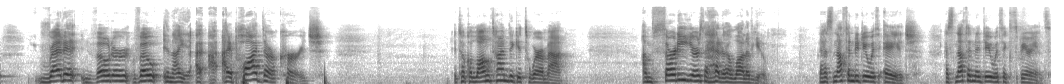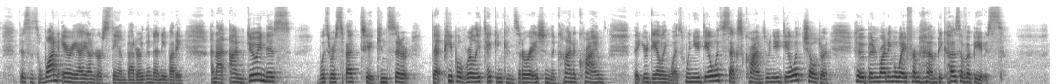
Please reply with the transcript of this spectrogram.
Reddit and voter vote, and I, I, I applaud their courage. It took a long time to get to where I'm at. I'm 30 years ahead of a lot of you. It has nothing to do with age. It has nothing to do with experience. This is one area I understand better than anybody. And I, I'm doing this with respect to consider that people really take in consideration the kind of crimes that you're dealing with. When you deal with sex crimes, when you deal with children who have been running away from home because of abuse,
